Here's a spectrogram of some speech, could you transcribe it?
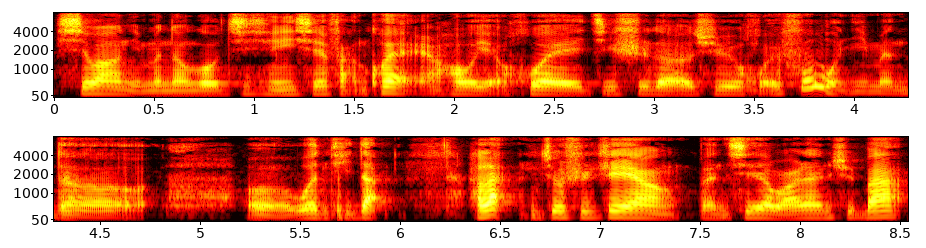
希望你们能够进行一些反馈，然后也会及时的去回复你们的呃问题的。好了，就是这样，本期的玩蛋去吧。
